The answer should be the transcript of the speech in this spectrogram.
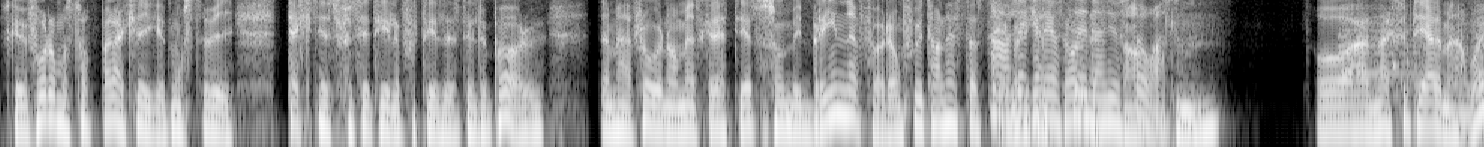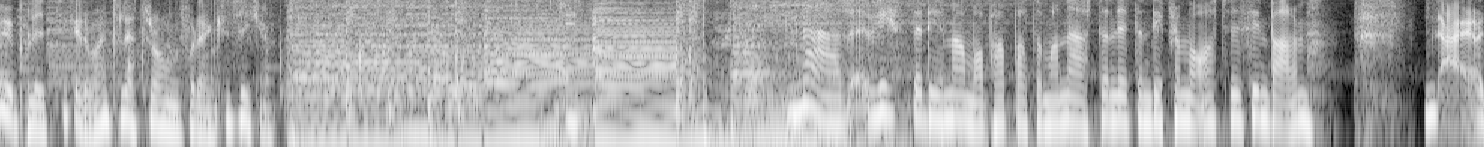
Ska vi få dem att stoppa det här kriget måste vi tekniskt få se till att få till ett eldupphör. De här frågorna om mänskliga rättigheter som vi brinner för, de får vi ta nästa steg. Ja, lägga det åt sidan just då alltså. Mm. Och han accepterade, men han var ju politiker. Det var inte lätt för honom att få den kritiken. När visste din mamma och pappa att de har närt en liten diplomat vid sin barm? Nej,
